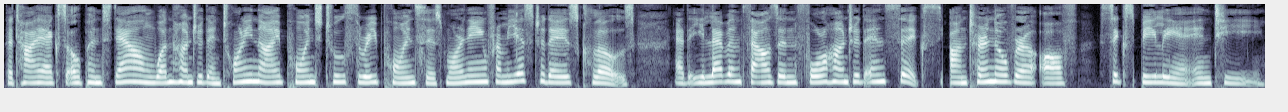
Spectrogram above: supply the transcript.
The TAIEX opened down 129.23 points this morning from yesterday's close at 11,406 on turnover of 6 billion NT.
